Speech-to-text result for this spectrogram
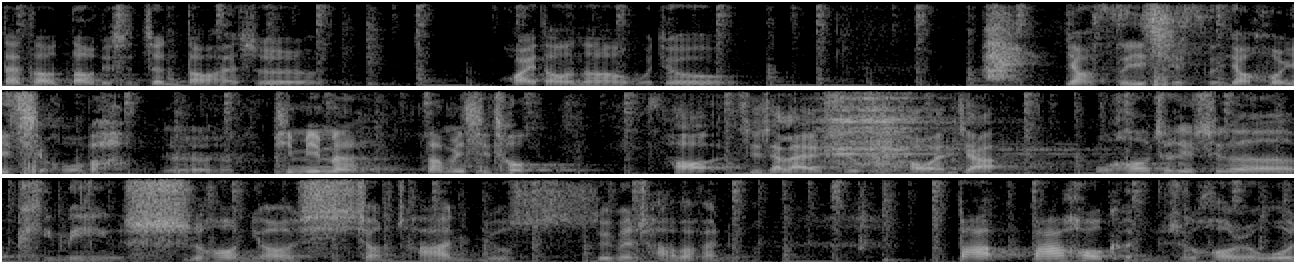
带到到底是正道还是坏道呢？我就，唉，要死一起死，要活一起活吧。平民们，咱们一起冲！好，接下来是五号玩家。五号这里是个平民，十号你要想查你就随便查吧，反正。八八号肯定是个好人，我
